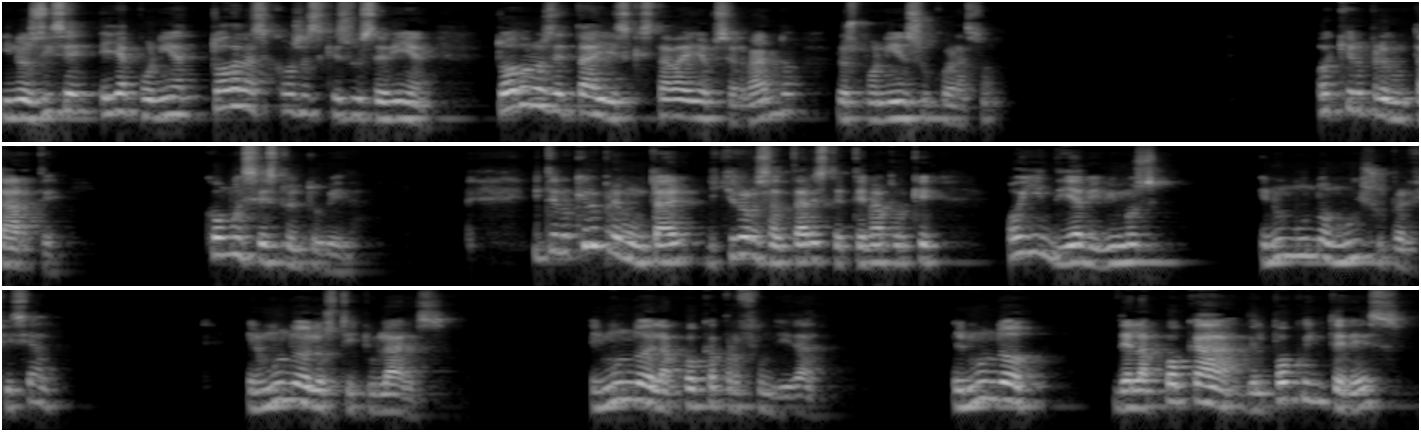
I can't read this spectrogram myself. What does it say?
y nos dice, ella ponía todas las cosas que sucedían, todos los detalles que estaba ella observando, los ponía en su corazón. Hoy quiero preguntarte, ¿cómo es esto en tu vida? Y te lo quiero preguntar y quiero resaltar este tema porque hoy en día vivimos en un mundo muy superficial, el mundo de los titulares, el mundo de la poca profundidad, el mundo de la poca, del poco interés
